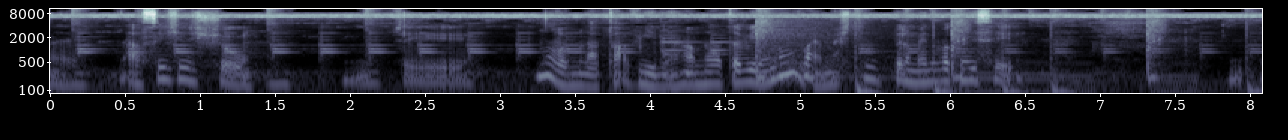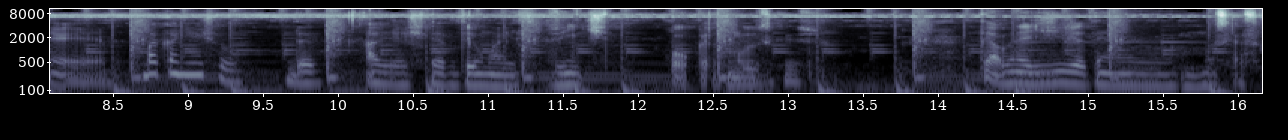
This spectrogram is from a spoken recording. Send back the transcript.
É, assiste esse show. Não vai mudar tua vida, vai mudar tua vida, não vai, mas tu pelo menos vai conhecer ele. É bacaninho o show. Deve, aliás, deve ter umas 20 e poucas músicas. Tem a energia, tem músicas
